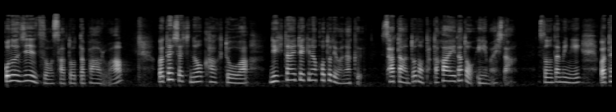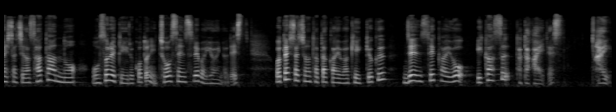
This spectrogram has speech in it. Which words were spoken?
この事実を悟ったパウロは私たちの格闘は肉体的なことではなくサタンとの戦いだと言いました。そのために私たちがサタンの恐れていることに挑戦すればよいのです。私たちの戦いは結局全世界を生かす戦いです。はい。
